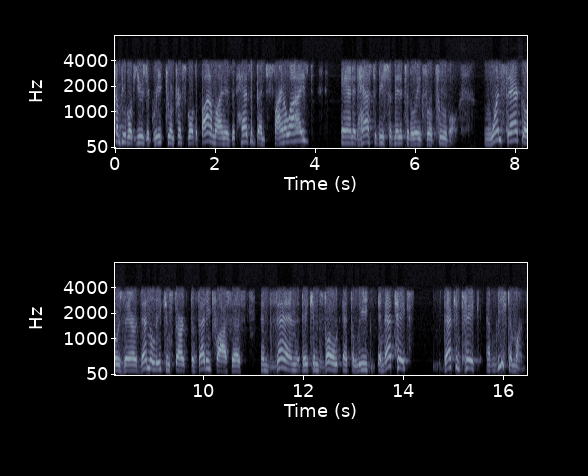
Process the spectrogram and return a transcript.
some people have used agreed to in principle. The bottom line is it hasn't been finalized and it has to be submitted to the league for approval. Once that goes there, then the league can start the vetting process, and then they can vote at the league, and that takes that can take at least a month,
